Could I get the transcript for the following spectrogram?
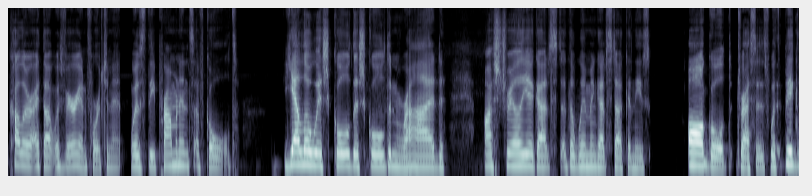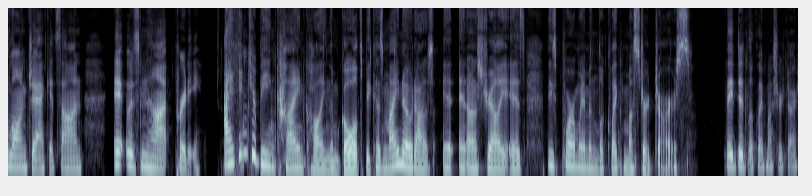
color I thought was very unfortunate was the prominence of gold. Yellowish, goldish, goldenrod. Australia got st- the women got stuck in these all gold dresses with big long jackets on. It was not pretty. I think you're being kind calling them golds because my note on, in Australia is these poor women look like mustard jars. They did look like mustard jars.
